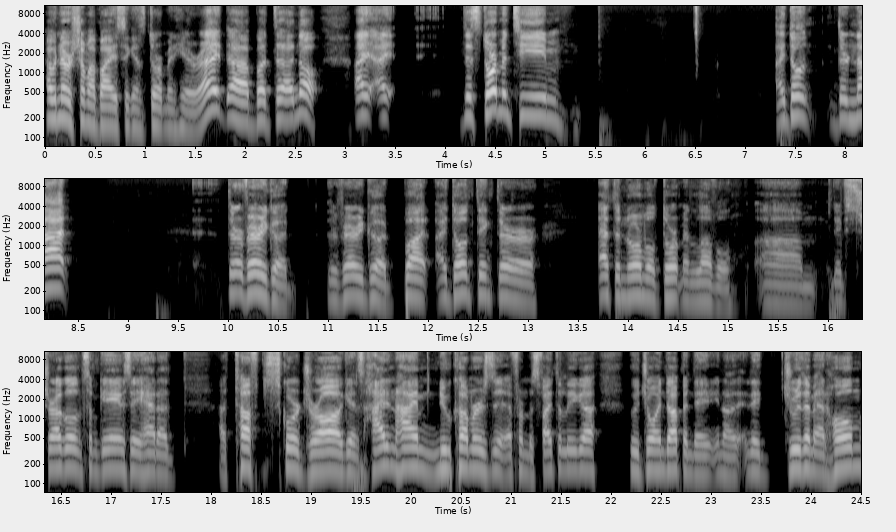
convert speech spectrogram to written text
I would never show my bias against Dortmund here, right? Uh, but uh, no, I, I this Dortmund team, I don't. They're not. They're very good. They're very good, but I don't think they're at the normal Dortmund level. Um, they've struggled in some games. They had a a tough score draw against Heidenheim, newcomers uh, from the Zweite Liga who joined up and they, you know, they drew them at home.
